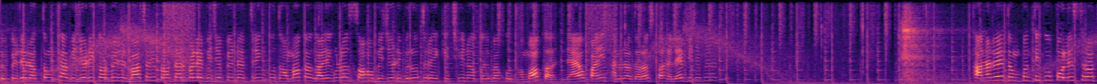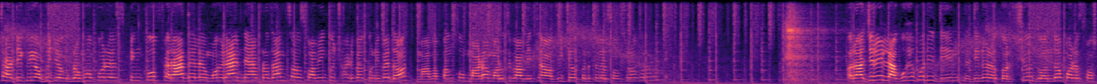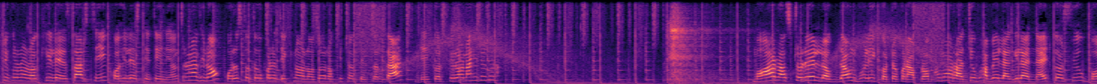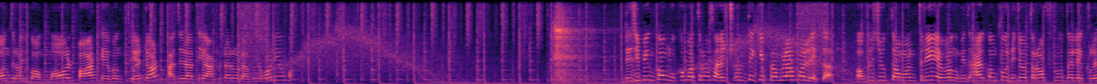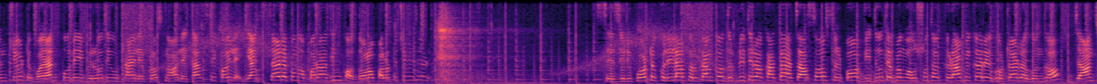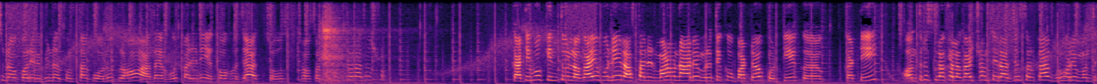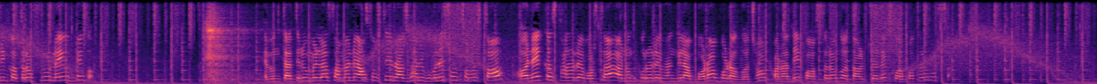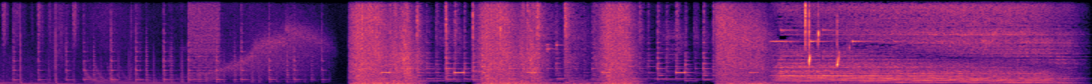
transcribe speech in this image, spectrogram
पिपिली रक्त मुखा विजेड कर्मी निर्वाचन प्रचार बेले विजेपी नेत्री को धमक गाड़गुलज विरोध में कि न कह धमक न्याय थाना दरस्त हैजेपी नेत्री थाना दंपति को पुलिस थार्ड डिग्री अभोग ब्रह्मपुर एसपी को फेरार दे महिला न्याय प्रदान स्वामी को छाड़ नवेदन माँ बापा को माड़ मारुवा मिथ्या अभोग कर शुरघर लोक ରାଜ୍ୟରେ ଲାଗୁ ହେବନି ଦିନର କର୍ଫ୍ୟୁ ଦ୍ୱନ୍ଦ୍ୱ ପରେ ସ୍ପଷ୍ଟୀକରଣ ରଖିଲେ ଏସ୍ଆର୍ସି କହିଲେ ସ୍ଥିତି ନିୟନ୍ତ୍ରଣାଧୀନ ପରିସ୍ଥିତି ଉପରେ ତୀକ୍ଷ୍ଣ ନଜର ରଖିଛନ୍ତି ସରକାର ଡେ କର୍ଫ୍ୟୁର ନାହିଁ ଯୋଜନା ମହାରାଷ୍ଟ୍ରରେ ଲକ୍ଡାଉନ୍ ଭଳି କଟକଣା ପ୍ରଥମ ରାଜ୍ୟ ଭାବେ ଲାଗିଲା ନାଇଟ୍ କର୍ଫ୍ୟୁ ବନ୍ଦ ରହିବ ମଲ୍ ପାର୍କ ଏବଂ ଥିଏଟର ଆଜି ରାତି ଆଠଟାରୁ ଲାଗୁ ହେବ ନିୟମ ডিজিপিঙ্ক মুখপাত্র সাইছন্তি কি প্রমীলা মল্লিক অভিযুক্ত মন্ত্রী এবং বিধায়কঙ্কু নিজ তরফরু দেলে ক্লিনচিট বয়ানকু নেই বিরোধী উঠাইলে প্রশ্ন লেখাশ্রী কহিলে গ্যাংস্টার এবং অপরাধীঙ্ক দল পালটুছে বিজেডি সেজি রিপোর্ট খোলা সরকার দুর্নীতির খাতা চাষ শিল্প বিদ্যুৎ এবং ঔষধ কিণাবিকার ঘোটার গন্ধ যাঞ্চ নকি বিভিন্ন সংস্থা অনুগ্রহ আদায় হয়ে পারে এক হাজার ছষট্টি কোটি রাজস্ব काट्यु कगा रास्ता निर्माण नाँडे मृत्युको बाटो काटि अनतिस लक्ष लगाउँछ राज्य सरकार गृहले मन्त्री तरफु नै उद्वेगत त मिला सामान्य आश्वस्ति राजधानी भुवनेश्वर समस्त अनेक स्थान स्थानले वर्षा अनपुरले भागिला बड बड गछ पारादीप अस्तरङतापथर वर्षा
